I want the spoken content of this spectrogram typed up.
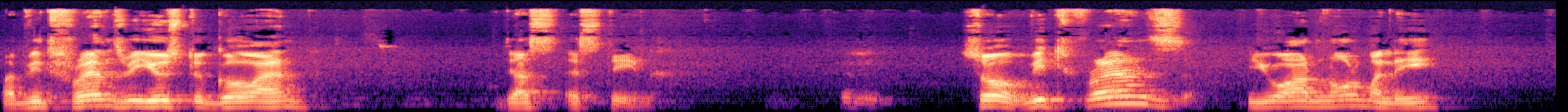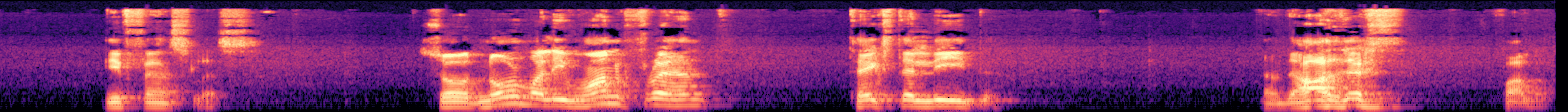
but with friends, we used to go and just steal. So with friends, you are normally defenseless. So normally one friend takes the lead and the others follow.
